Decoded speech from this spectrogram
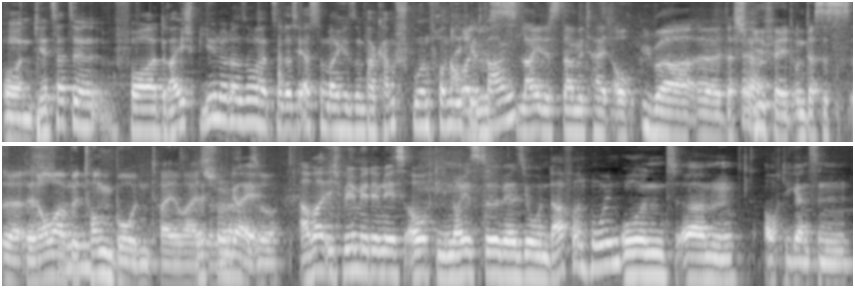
Und jetzt hat sie vor drei Spielen oder so, hat sie das erste Mal hier so ein paar Kampfspuren von sich Aber du getragen. slidest damit halt auch über äh, das Spielfeld und das ist äh, rauer schon- Betonboden teilweise. Das ist schon ne? geil. Also, Aber ich will mir demnächst auch die neueste Version davon holen und ähm, auch die ganzen,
